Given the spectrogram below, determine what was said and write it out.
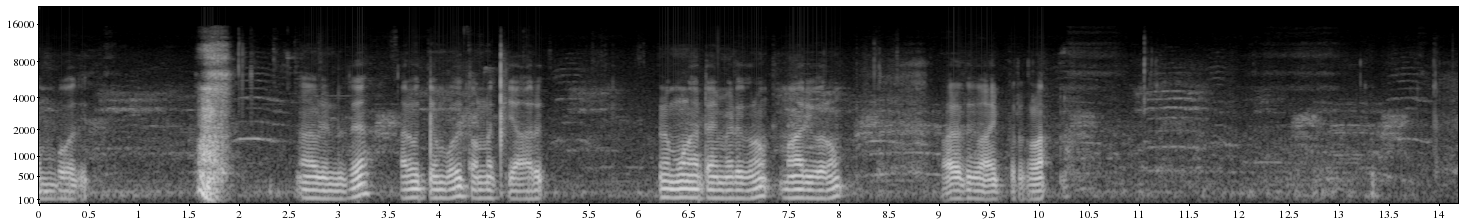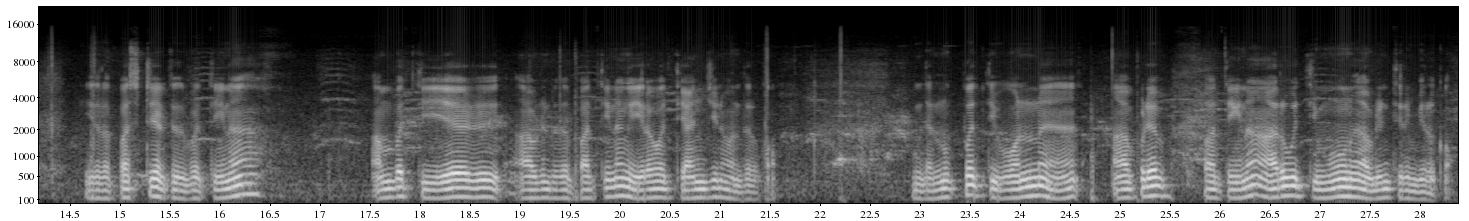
ஒம்பது. அப்படின்றத அறுபத்தி ஒம்பது தொண்ணூற்றி ஆறு மூணாவது டைம் எடுக்கிறோம். மாறி வரும். வரதுக்கு வாய்ப்பு இருக்கலாம். இதில் ஃபஸ்ட்டு எடுத்தது பார்த்தீங்கன்னா ஐம்பத்தி ஏழு அப்படின்றத பார்த்தீங்கன்னா இங்கே இருபத்தி அஞ்சுன்னு வந்திருக்கோம். இந்த முப்பத்தி ஒன்று அப்படியே பார்த்தீங்கன்னா அறுபத்தி மூணு அப்படின்னு திரும்பியிருக்கோம்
